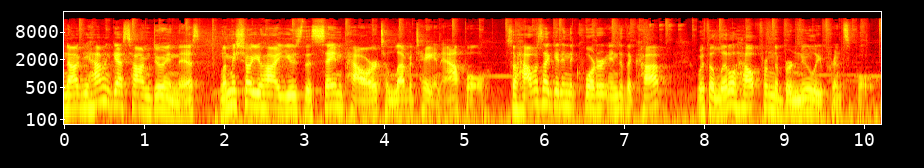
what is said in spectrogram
Now, if you haven't guessed how I'm doing this, let me show you how I use the same power to levitate an apple. So how was I getting the quarter into the cup? With a little help from the Bernoulli principle.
